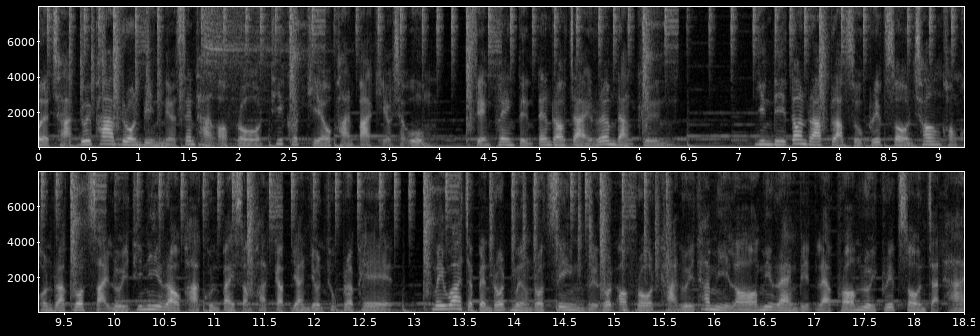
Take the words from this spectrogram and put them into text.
เปิดฉากด้วยภาพโดรนบินเหนือเส้นทางออฟโรดที่คดเคี้ยวผ่านป่าเขียวชอุ่ม เสียงเพลงตื่นเต้นเร้าใจเริ่มดังขึ้น ยินดีต้อนรับกลับสู่กริปโซนช่องของคนรักรถสายลุยที่นี่เราพาคุณไปสัมผัสกับยานยนต์ทุกประเภท ไม่ว่าจะเป็นรถเมืองรถซิ่ง หรือรถออฟโรดขาลุยถ้ามีล้อมีแรงบิดและพร้อมลุยกริปโซนจัดให้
